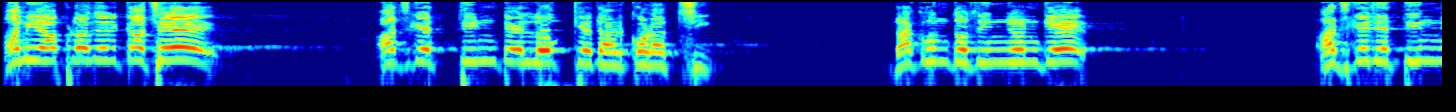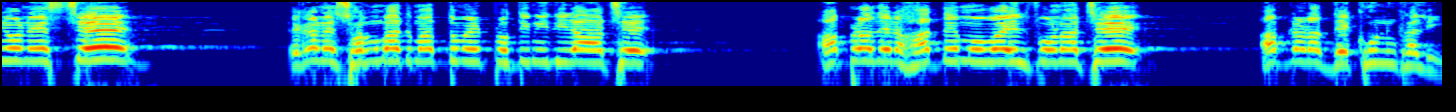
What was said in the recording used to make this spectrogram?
আমি আপনাদের কাছে আজকে তিনটে লোককে দাঁড় করাচ্ছি। ডাকুন তো তিনজনকে। আজকে যে তিনজন এসছে, এখানে সংবাদ মাধ্যমের প্রতিনিধিরা আছে। আপনাদের হাতে মোবাইল ফোন আছে, আপনারা দেখুন খালি।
